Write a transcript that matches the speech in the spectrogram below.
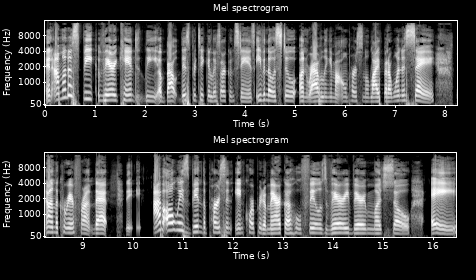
And I'm going to speak very candidly about this particular circumstance, even though it's still unraveling in my own personal life. But I want to say on the career front that I've always been the person in corporate America who feels very, very much so a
